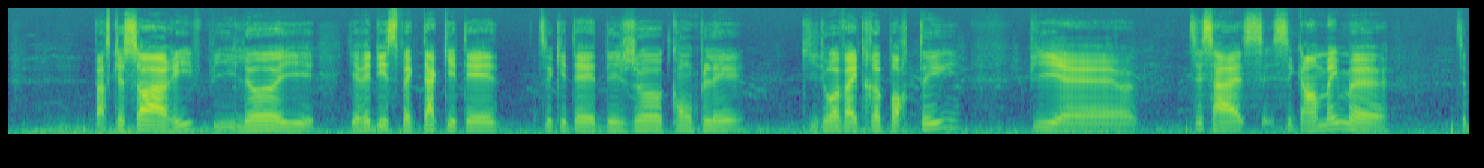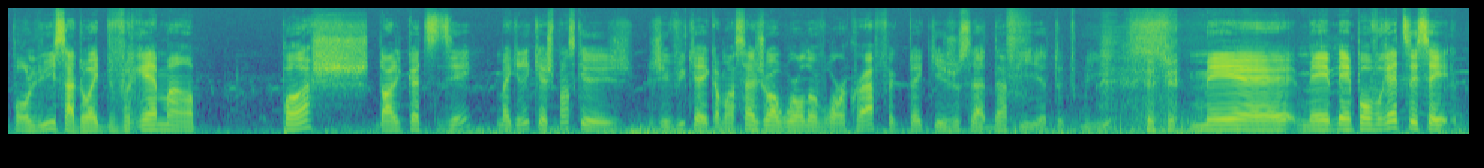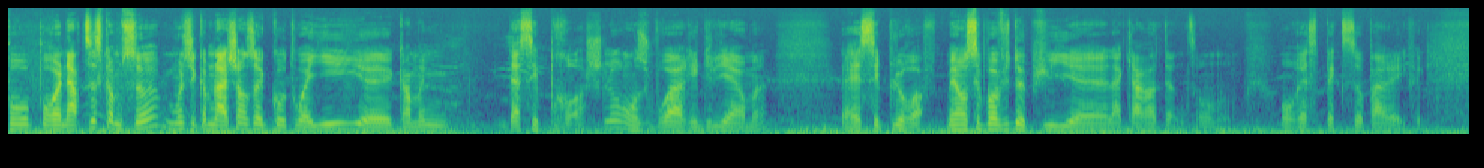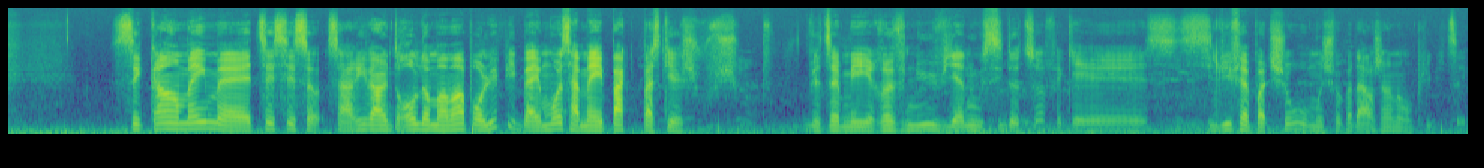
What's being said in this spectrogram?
parce que ça arrive. Puis là, il, y avait des spectacles qui étaient, qui étaient déjà complets, qui doivent être reportés. Puis, euh, tu sais, c'est quand même, euh, pour lui, ça doit être vraiment poche dans le quotidien. Malgré que je pense que j'ai vu qu'il avait commencé à jouer à World of Warcraft, fait que peut-être qu'il est juste là-dedans puis il a tout oublié. mais, euh, mais, mais pour vrai, tu sais, c'est- pour, pour un artiste comme ça, moi j'ai comme la chance de le côtoyer euh, quand même d'assez proche. Là. On se voit régulièrement. Euh, c'est plus rough. Mais on s'est pas vu depuis euh, la quarantaine. On, on respecte ça pareil. Fait C'est quand même, euh, tu sais, c'est ça. Ça arrive à un drôle de moment pour lui. Puis ben moi, ça m'impacte parce que je, je- je veux dire, mes revenus viennent aussi de ça. Fait que si, si lui fait pas de show, moi je fais pas d'argent non plus. tu sais.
